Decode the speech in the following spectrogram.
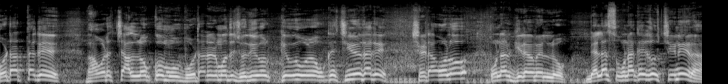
ভোটার থাকে ভাঙড়ের চার লক্ষ ভোটারের মধ্যে যদি ওর কেউ ওকে চিনে থাকে, সেটা হলো ওনার গ্রামের লোক। ব্যালাস ওনাকে কেউ চেনে না।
